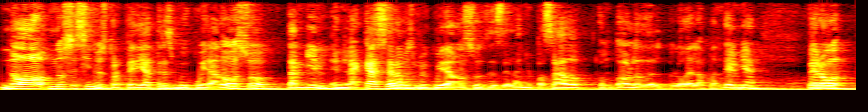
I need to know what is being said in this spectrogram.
no, no sé si nuestro pediatra es muy cuidadoso, también en la casa éramos muy cuidadosos desde el año pasado con todo lo de, lo de la pandemia pero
